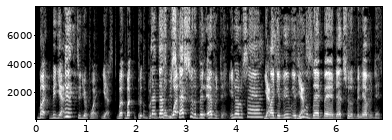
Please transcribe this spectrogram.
but but yes, Yeah. to your point, yes. But but, but, that that's, what, that should have been evident. You know what I'm saying? Yes. Like if you if Yes. you was that bad, that should have been evident.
